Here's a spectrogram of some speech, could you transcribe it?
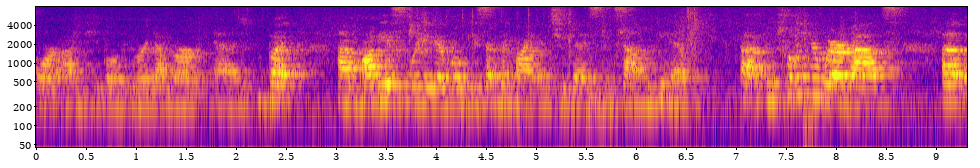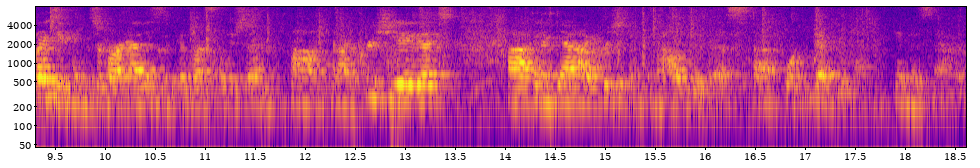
for um, people who are younger and, but um, obviously there will be some confinement to this and some, you know, uh, controlling your whereabouts. Uh, But I do think, Mr. Barnett, this is a good resolution and I appreciate it. Uh, And again, I appreciate the finality of this uh, for everyone in this matter.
